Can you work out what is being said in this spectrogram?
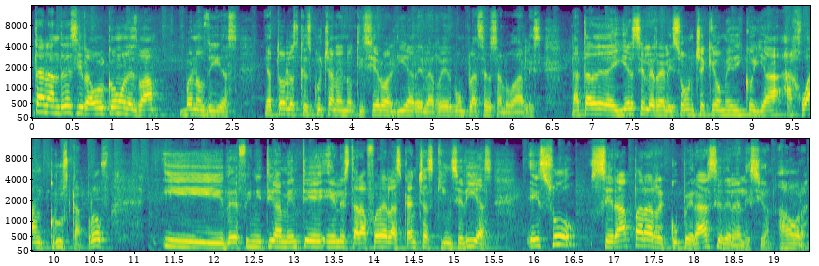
¿Qué tal Andrés y Raúl? ¿Cómo les va? Buenos días. Y a todos los que escuchan el noticiero al día de la red, un placer saludarles. La tarde de ayer se le realizó un chequeo médico ya a Juan Cruz Caprov y definitivamente él estará fuera de las canchas 15 días. Eso será para recuperarse de la lesión. Ahora,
